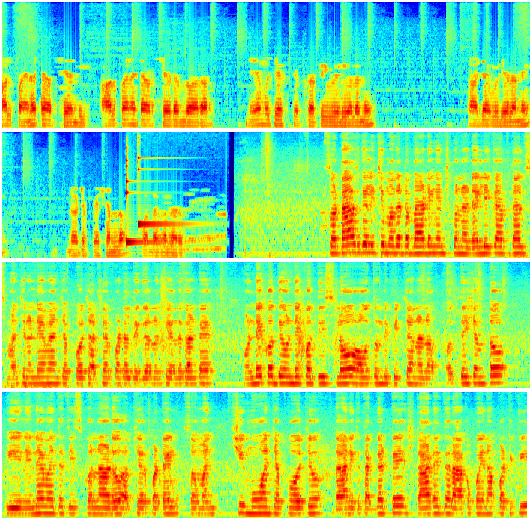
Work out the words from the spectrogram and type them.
ఆల్ పైన ట్యాప్ చేయండి. ఆల్ పైన ట్యాప్ చేయడం ద్వారా మేము చేసే ప్రతి వీడియోలని తాజా వీడియోలని నోటిఫికేషన్లో పొందగలరు. సో టాస్ గెలిచి మొదట బ్యాటింగ్ ఎంచుకున్న ఢిల్లీ క్యాపిటల్స్ మంచి రెండేమే అని చెప్పుకోవచ్చు. అక్షర్ పటేల్ దగ్గర నుంచి ఎందుకంటే ఉండే కొద్దీ ఉండే కొద్దీ స్లో అవుతుంది పిచ్ అన్న ఉద్దేశంతో ఈ నిర్ణయం అయితే తీసుకున్నాడు అక్షర్ పటేల్. సో మంచి మూవ్ అని చెప్పుకోవచ్చు. దానికి తగ్గట్టే స్టార్ట్ అయితే రాకపోయినప్పటికీ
